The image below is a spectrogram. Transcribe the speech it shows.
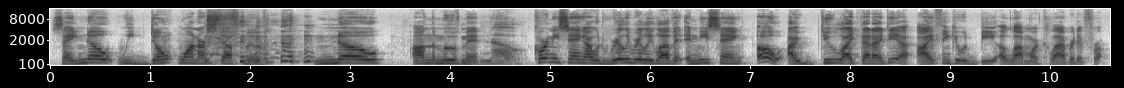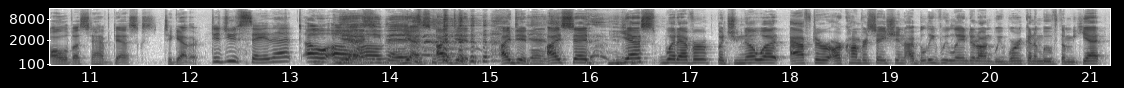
saying, "No, we don't want our stuff moved. no." On the movement. No. Courtney saying I would really, really love it, and me saying, "Oh, I do like that idea. I think it would be a lot more collaborative for all of us to have desks together." Did you say that? Oh, oh, Yeah, oh, okay. did. Yes, I did. I did. Yes. I said yes, whatever. But you know what? After our conversation, I believe we landed on we weren't going to move them yet,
